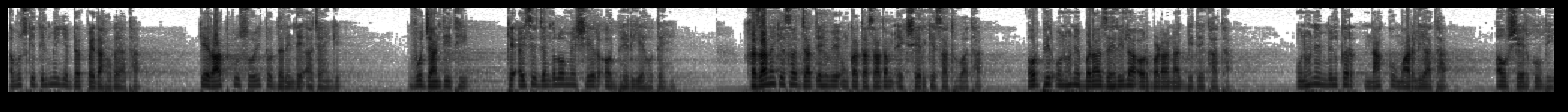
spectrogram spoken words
اب اس کے دل میں یہ ڈر پیدا ہو گیا تھا کہ رات کو سوئی تو درندے آ جائیں گے۔ وہ جانتی تھی کہ ایسے جنگلوں میں شیر اور بھیڑیے ہوتے ہیں۔ خزانے کے ساتھ جاتے ہوئے ان کا تصادم ایک شیر کے ساتھ ہوا تھا۔ اور پھر انہوں نے بڑا زہریلا اور بڑا ناک بھی دیکھا تھا۔ انہوں نے مل کر ناک کو مار لیا تھا اور شیر کو بھی،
